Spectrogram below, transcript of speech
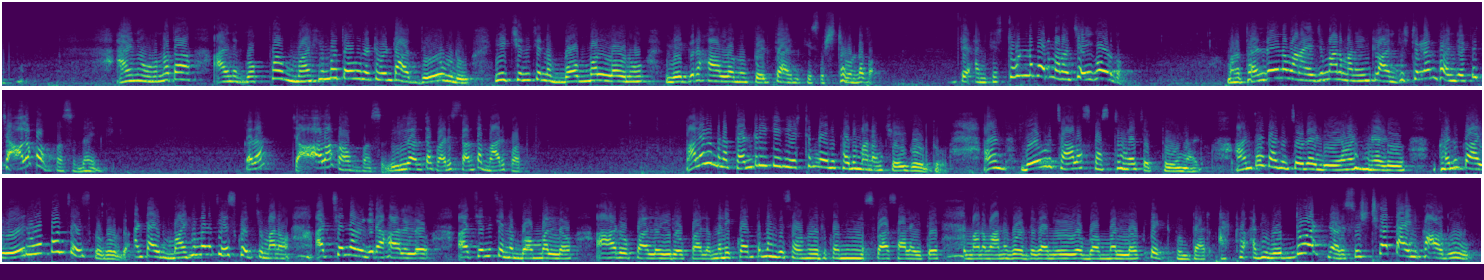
ఆయన ఉన్నత ఆయన గొప్ప మహిమతో ఉన్నటువంటి ఆ దేవుడు ఈ చిన్న చిన్న బొమ్మల్లోనూ విగ్రహాల్లోనూ పెడితే ఆయనకి ఇష్టం ఉండదు. అంటే ఆయనకి ఇష్టం ఉన్న పని మనం చేయకూడదు. మన తండ్రి అయిన మన యజమాని మన ఇంట్లో ఆయనకి ఇష్టం లేని పని చేస్తే చాలా కోపం వస్తుంది ఆయనకి. కదా? చాలా కోపం వస్తుంది. ఇల్లు అంతా పరిస్థితి అంతా మారిపోతుంది. అలాగే మన తండ్రికి ఇష్టం లేని పని మనం చేయకూడదు. అండ్ దేవుడు చాలా స్పష్టంగా చెప్తూ ఉన్నాడు. అంతేకాదు చూడండి ఏమంటున్నాడు? కనుక ఏ రూపం చేసుకోకూడదు. అంటే ఆయన మహిమను తీసుకొచ్చి మనం ఆ చిన్న విగ్రహాలలో ఆ చిన్న చిన్న బొమ్మల్లో ఆ రూపాల్లో ఈ రూపాల్లో మనకి కొంతమంది సహోదరు కొన్ని విశ్వాసాలు అయితే మనం అనకూడదు కానీ ఏయో బొమ్మల్లో పెట్టుకుంటారు. అట్లా అది వద్దు అంటున్నాడు. సృష్టికర్త ఆయన కాదు.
